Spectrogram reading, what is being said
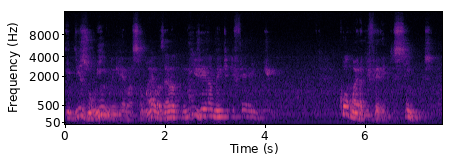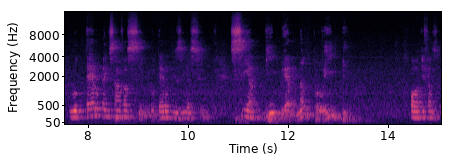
e de Zwingli em relação a elas era ligeiramente diferente. Como era diferente? Simples. Lutero pensava assim, Lutero dizia assim, se a Bíblia não proíbe, pode fazer.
